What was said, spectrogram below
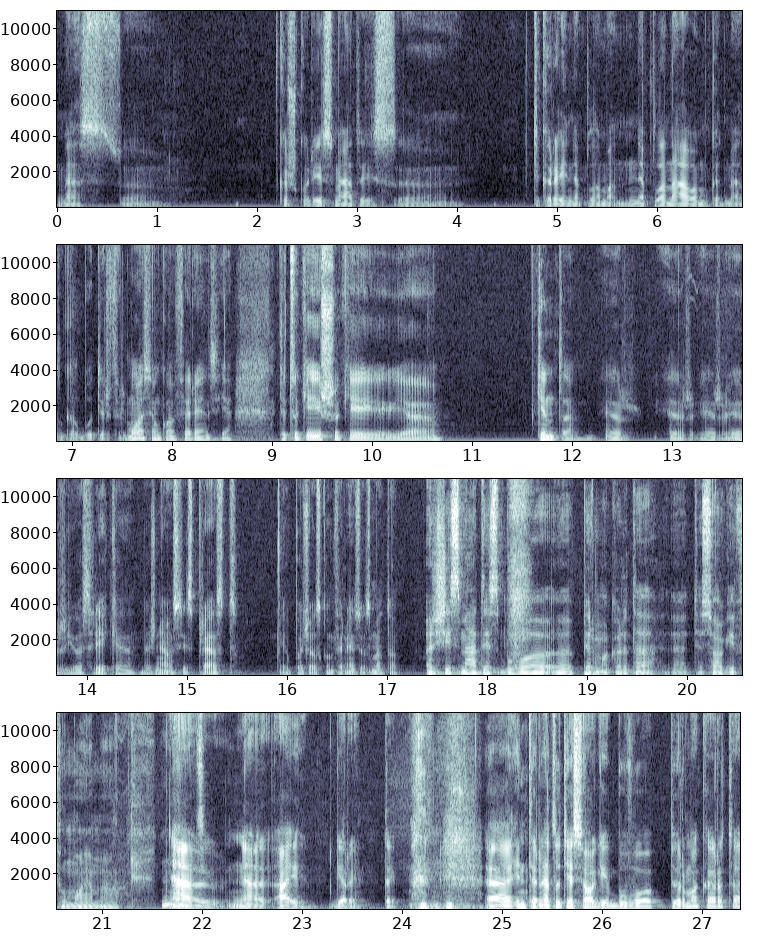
Mes kažkuriais metais tikrai neplama, neplanavom, kad mes galbūt ir filmuosim konferenciją. Tai tokie iššūkiai, jie kinta ir, ir, ir, ir juos reikia dažniausiai spręsti jau pačios konferencijos metu. Ar šiais metais buvo e, pirmą kartą e, tiesiogiai filmuojama? Ne, ne, ai, gerai, taip. E, internetu tiesiogiai buvo pirmą kartą,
